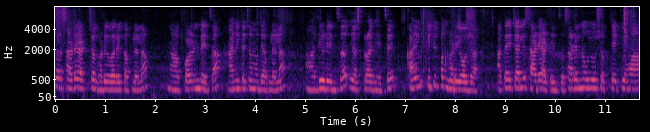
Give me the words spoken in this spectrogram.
तर साडेआठच्या घडीवर एक आपल्याला पॉईंट द्यायचा आणि त्याच्यामध्ये आपल्याला दीड इंच एक्स्ट्रा घ्यायचं आहे काही किती पण घडी येऊ द्या. आता याची आली साडेआठ इंच साडेनऊ येऊ शकते किंवा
